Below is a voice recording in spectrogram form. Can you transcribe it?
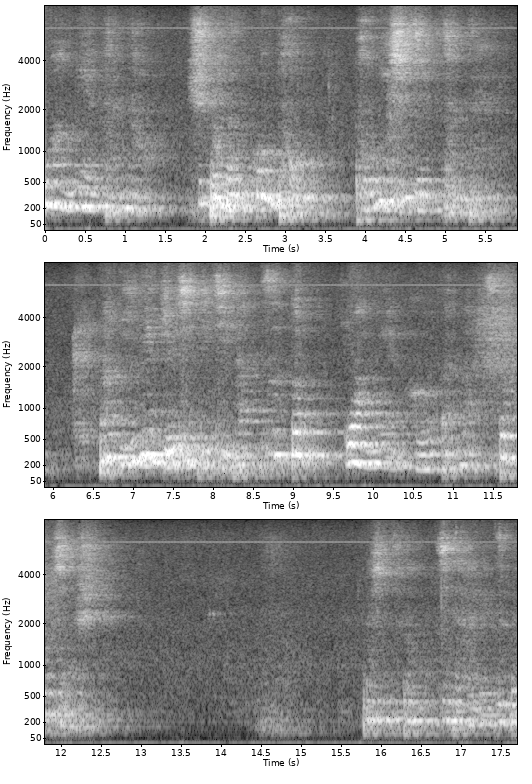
妄念烦恼是不能共同同一时间存在。当一念觉性提起，它自动妄念和烦恼都消失。但是自动现在还没自动，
